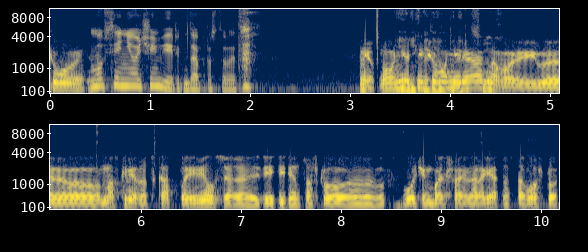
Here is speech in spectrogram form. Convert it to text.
мы- мы все не очень верим, да, просто в это. Нет, ну нет не ничего нереального. И, э, в Москве же СКАТ появился. Здесь единственное, что очень большая вероятность того, что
